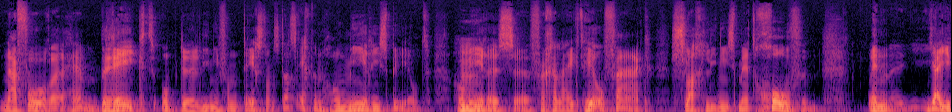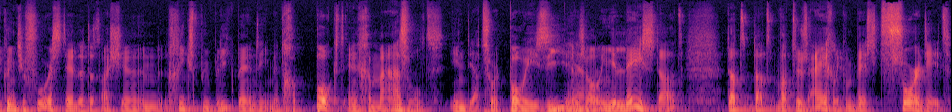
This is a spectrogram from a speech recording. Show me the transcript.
naar voren hè, breekt op de linie van de tegenstanders. Dat is echt een Homerisch beeld. Homerus eh, vergelijkt heel vaak slaglinies met golven. En eh, ja, je kunt je voorstellen dat als je een Grieks publiek bent en je bent gepokt en gemazeld in dat soort poëzie en Ja. zo, en je leest dat, dat, dat wat dus eigenlijk een best sordid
